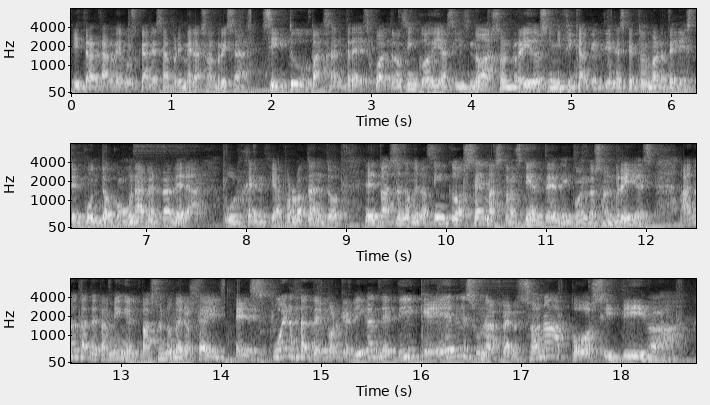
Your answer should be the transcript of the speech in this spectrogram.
y tratar de buscar esa primera sonrisa. Si tú pasan 3, 4, 5 días y no has sonreído, significa que tienes que tomarte este punto con una verdadera urgencia. Por lo tanto, el paso número 5, sé más consciente de cuando sonríes. Anótate también el paso número 6, esfuérzate porque digan de ti que eres una persona positiva.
